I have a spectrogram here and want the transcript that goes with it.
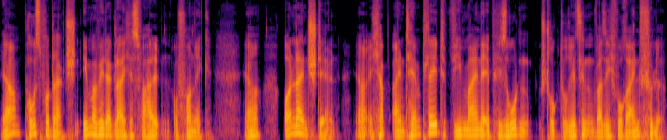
Ja, Post-Production, immer wieder gleiches Verhalten, Ophonic. Ja, online stellen. Ja, ich habe ein Template, wie meine Episoden strukturiert sind und was ich wo reinfülle.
